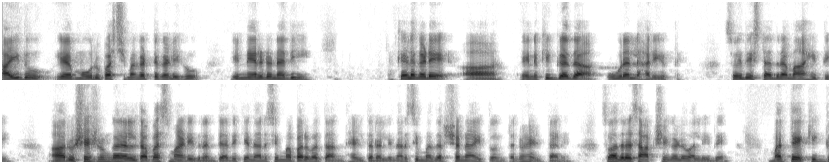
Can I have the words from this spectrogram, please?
ಐದು ಮೂರು ಪಶ್ಚಿಮ ಘಟ್ಟಗಳಿಗೂ ಇನ್ನೆರಡು ನದಿ ಕೆಳಗಡೆ ಏನು ಕಿಗ್ಗದ ಊರಲ್ಲಿ ಹರಿಯುತ್ತೆ. ಸೊ ಇದಿಷ್ಟು ಅದರ ಮಾಹಿತಿ. ಆ ಋಷ್ಯಶೃಂಗರಲ್ಲಿ ತಪಸ್ ಮಾಡಿದ್ರಂತೆ. ಅದಕ್ಕೆ ನರಸಿಂಹ ಪರ್ವತ ಅಂತ ಹೇಳ್ತಾರೆ. ಅಲ್ಲಿ ನರಸಿಂಹ ದರ್ಶನ ಆಯಿತು ಅಂತಲೂ ಹೇಳ್ತಾರೆ. ಸೊ ಅದರ ಸಾಕ್ಷಿಗಳು ಅಲ್ಲಿದೆ. ಮತ್ತೆ ಕಿಗ್ಗ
